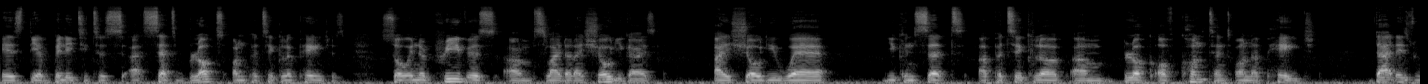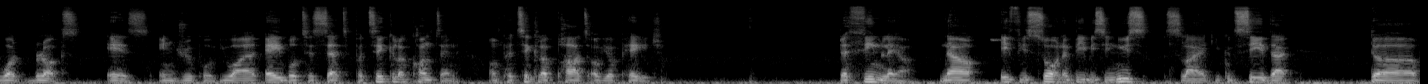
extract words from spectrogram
is the ability to uh, set blocks on particular pages. So in the previous um, slide that I showed you guys, I showed you where you can set a particular um, block of content on a page. That is what blocks is in Drupal. You are able to set particular content on particular parts of your page. The theme layer. Now, if you saw on the BBC News slide, you could see that the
